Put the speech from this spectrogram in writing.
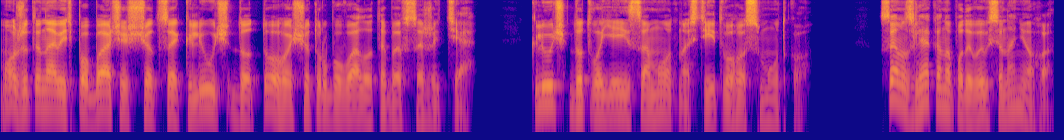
Може, ти навіть побачиш, що це ключ до того, що турбувало тебе все життя, ключ до твоєї самотності і твого смутку. Сем злякано подивився на нього.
